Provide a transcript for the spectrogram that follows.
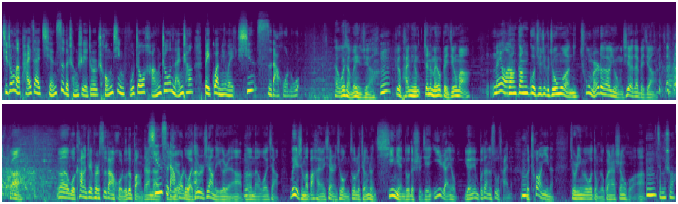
其中呢，排在前四的城市，也就是重庆、福州、杭州、南昌，被冠名为新四大火炉。哎，我想问一句啊，嗯，这个排名真的没有北京吗？没有啊，刚刚过去这个周末，你出门都要勇气啊，在北京，是吧？呃，我看了这份四大火炉的榜单呢，新四大火炉我就是这样的一个人啊，朋友们，我想为什么把海洋现场秀我们做了整整七年多的时间，依然有源源不断的素材呢和创意呢？就是因为我懂得观察生活啊。嗯，怎么说？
